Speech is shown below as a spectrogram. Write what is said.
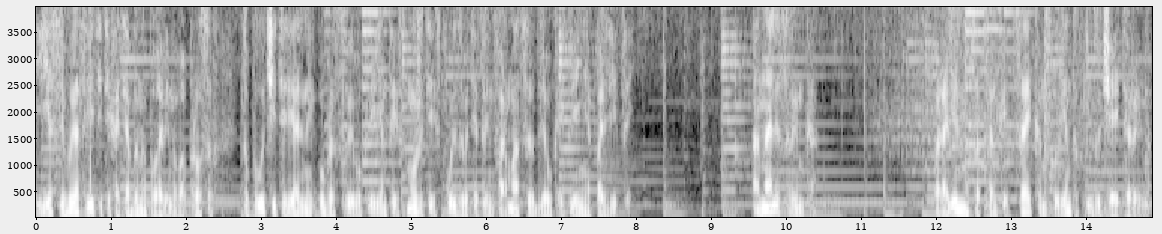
Если вы ответите хотя бы на половину вопросов, то получите реальный образ своего клиента и сможете использовать эту информацию для укрепления позиций. Анализ рынка. Параллельно с оценкой ЦАИ конкурентов изучайте рынок.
